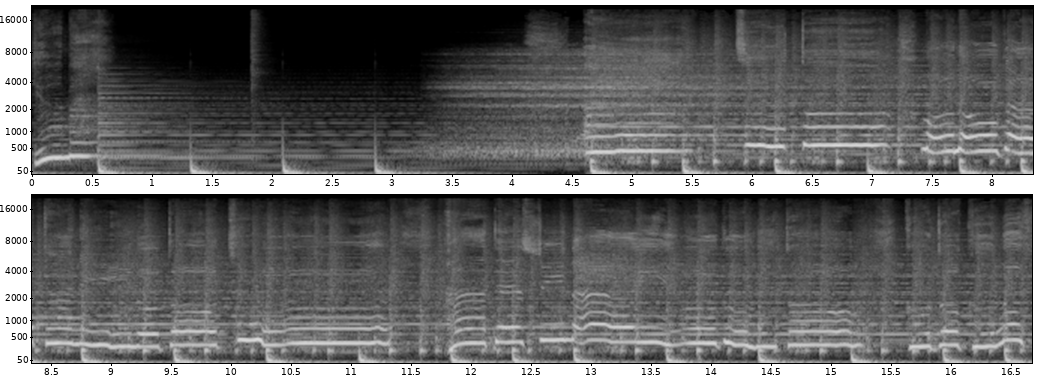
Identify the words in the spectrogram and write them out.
夢果てしない夕暮れと孤独の日。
